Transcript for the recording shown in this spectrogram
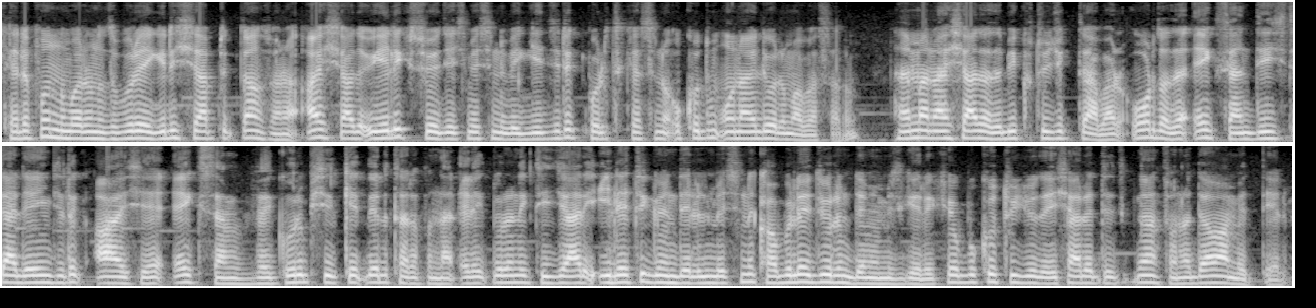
Telefon numaranızı buraya giriş yaptıktan sonra aşağıda üyelik sözleşmesini ve gizlilik politikasını okudum onaylıyorum basalım. Hemen aşağıda da bir kutucuk daha var. Orada da Eksen Dijital Yayıncılık AŞ, Eksen ve grup şirketleri tarafından elektronik ticari ileti gönderilmesini kabul ediyorum dememiz gerekiyor. Bu kutucuğu da işaretledikten sonra devam et diyelim.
